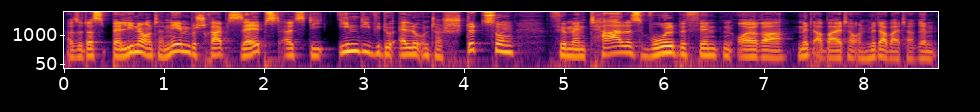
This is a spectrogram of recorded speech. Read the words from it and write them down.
Also das Berliner Unternehmen beschreibt selbst als die individuelle Unterstützung für mentales Wohlbefinden eurer Mitarbeiter und Mitarbeiterinnen.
